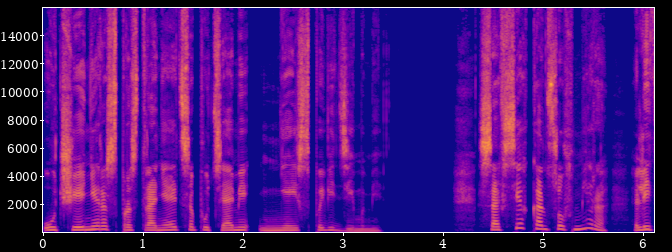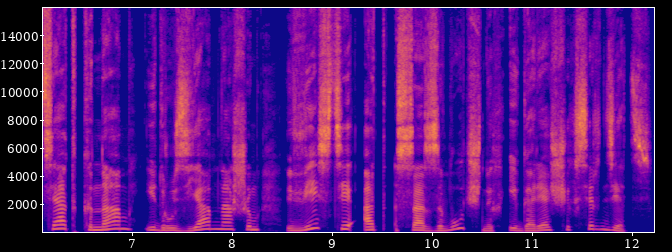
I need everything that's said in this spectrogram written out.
Учение распространяется путями неисповедимыми. Со всех концов мира летят к нам и друзьям нашим вести от созвучных и горящих сердец.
